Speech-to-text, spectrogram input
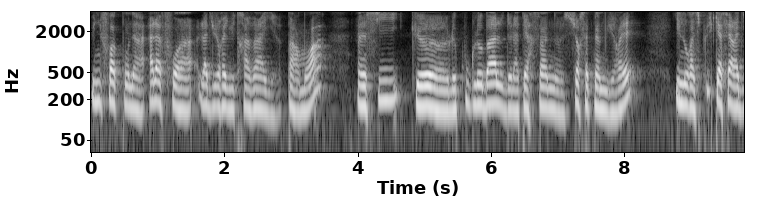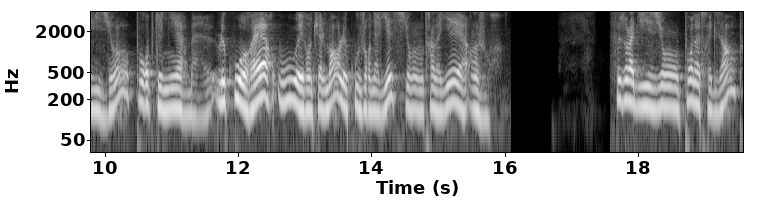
Une fois qu'on a à la fois la durée du travail par mois, ainsi que le coût global de la personne sur cette même durée, il nous reste plus qu'à faire la division pour obtenir ben, le coût horaire ou éventuellement le coût journalier si on travaillait en jour. Faisons la division pour notre exemple.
